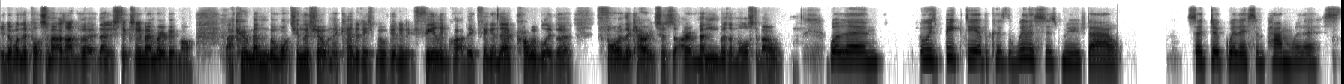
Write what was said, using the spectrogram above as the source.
you know, when they put some out as advert, then it sticks in your memory a bit more. I can remember watching the show when the Kennedys moved in and it feeling quite a big thing, and they're probably the four of the characters that I remember the most about. Well, um, it was big deal because the Willises moved out. So Doug Willis and Pam Willis,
